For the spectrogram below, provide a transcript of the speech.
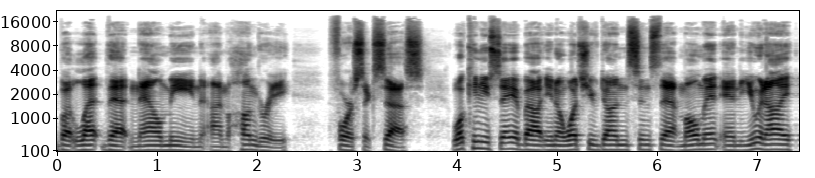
but let that now mean I'm hungry for success. What can you say about you know what you've done since that moment? And you and I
